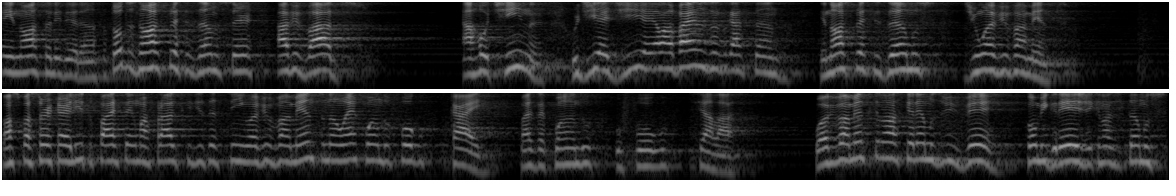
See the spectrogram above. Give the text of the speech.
em nossa liderança. Todos nós precisamos ser avivados. A rotina, o dia a dia, ela vai nos desgastando e nós precisamos de um avivamento. Nosso pastor Carlito Paz tem uma frase que diz assim: o avivamento não é quando o fogo cai, mas é quando o fogo se alastra. O avivamento que nós queremos viver como igreja, que nós estamos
